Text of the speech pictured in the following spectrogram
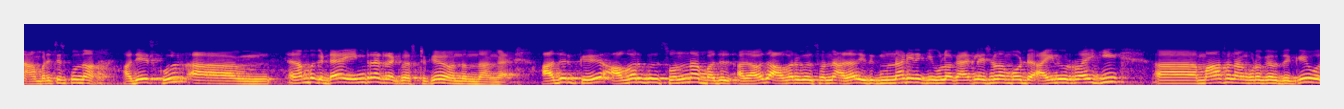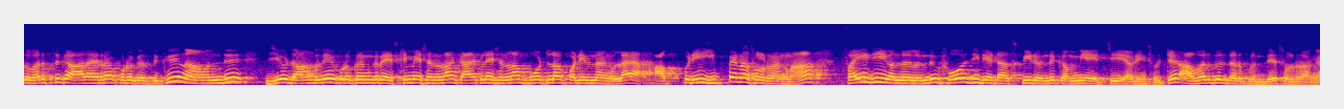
நான் படித்த ஸ்கூல் தான். அதே ஸ்கூல் நம்மக்கிட்ட இன்டர்நெட் ரெக்வஸ்ட்டுக்கு வந்திருந்தாங்க. அதற்கு அவர்கள் சொன்ன பதில் அதாவது அவர்கள் சொன்ன அதாவது இதுக்கு முன்னாடி எனக்கு இவ்வளோ கால்குலேஷன்லாம் போட்டு ஐநூறுரூவாய்க்கு மாதம் நான் கொடுக்கறதுக்கு ஒரு வருஷத்துக்கு ஆறாயிரரூவா கொடுக்கறதுக்கு நான் வந்து ஜியோ டாங்கிலே கொடுக்குறேங்கிற எஸ்டிமேஷன்லாம் கால்குலேஷன்லாம் போட்டுலாம் பண்ணியிருந்தாங்கல்ல. அப்படி இப்போ என்ன சொல்கிறாங்கன்னா ஃபைவ் ஜி வந்ததுலேருந்து ஃபோர் ஜி டேட்டா ஸ்பீடு வந்து கம்மியாயிடுச்சு அப்படின்னு சொல்லிட்டு அவர்கள் தரப்புலேருந்தே சொல்கிறாங்க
